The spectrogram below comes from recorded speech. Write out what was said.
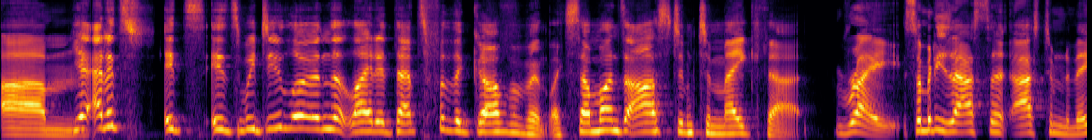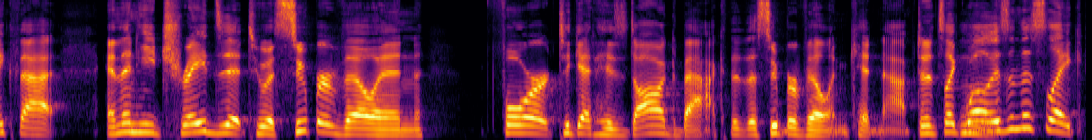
Um, Yeah, and it's it's it's we do learn that later that's for the government. Like someone's asked him to make that. Right. Somebody's asked asked him to make that, and then he trades it to a supervillain for to get his dog back that the supervillain kidnapped. And it's like, well, hmm. isn't this like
